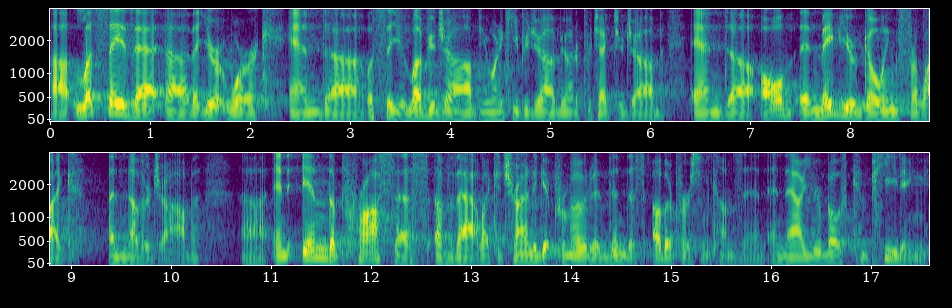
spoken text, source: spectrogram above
Uh, let's say that, uh, that you're at work, and uh, let's say you love your job, you want to keep your job, you want to protect your job, and, uh, all, and maybe you're going for like another job. Uh, and in the process of that, like you're trying to get promoted, then this other person comes in, and now you're both competing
